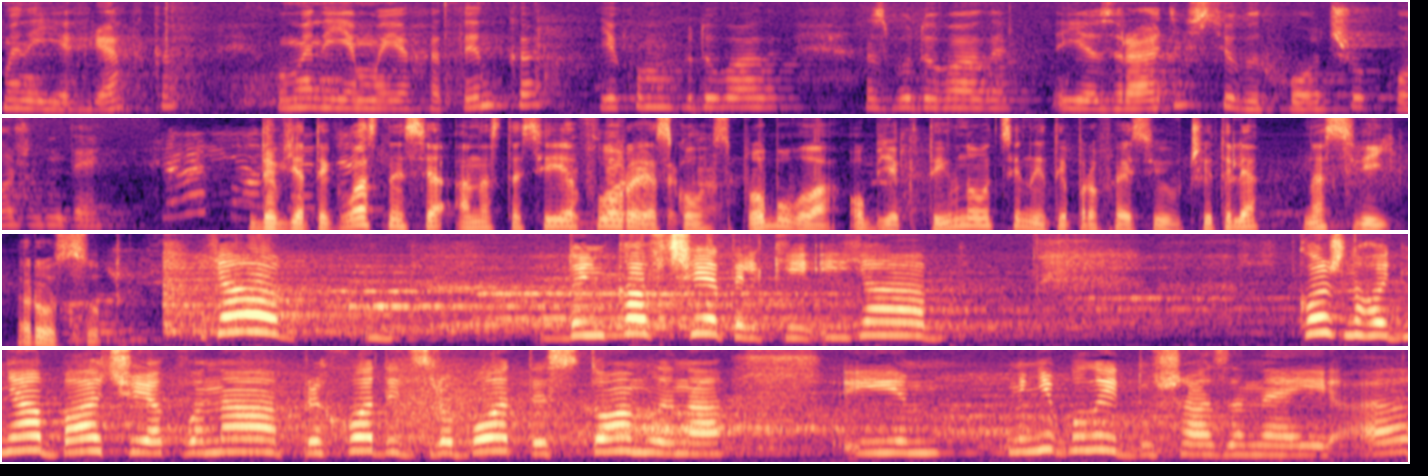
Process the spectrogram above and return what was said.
в мене є грядка, у мене є моя хатинка, яку ми будували, збудували. І я з радістю виходжу кожен день. Дев'ятикласниця Анастасія Флорескол спробувала об'єктивно оцінити професію вчителя на свій розсуд. Донька вчительки, і я кожного дня бачу, як вона приходить з роботи, стомлена, і мені болить душа за неї. А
